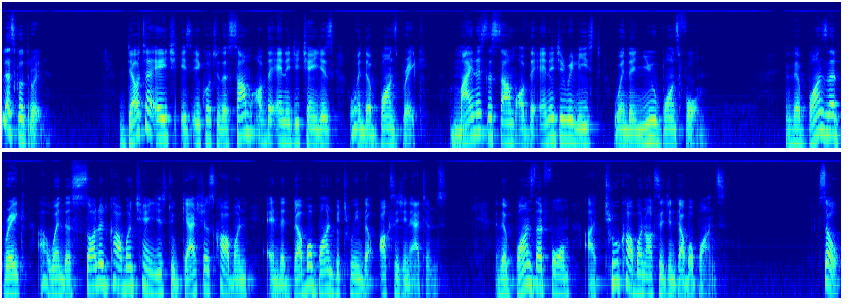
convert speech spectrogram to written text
Let's go through it. Delta H is equal to the sum of the energy changes when the bonds break, minus the sum of the energy released when the new bonds form. The bonds that break are when the solid carbon changes to gaseous carbon and the double bond between the oxygen atoms. The bonds that form are two carbon-oxygen double bonds. So,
